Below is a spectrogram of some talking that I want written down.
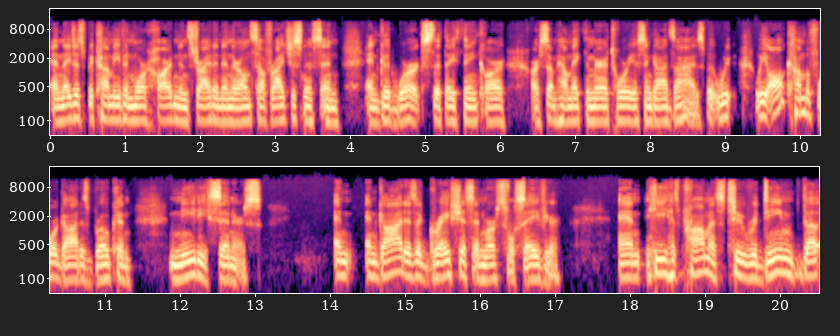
and they just become even more hardened and strident in their own self-righteousness and and good works that they think are are somehow make them meritorious in god's eyes. But we we all come before god as broken needy sinners. And and god is a gracious and merciful savior and he has promised to redeem the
